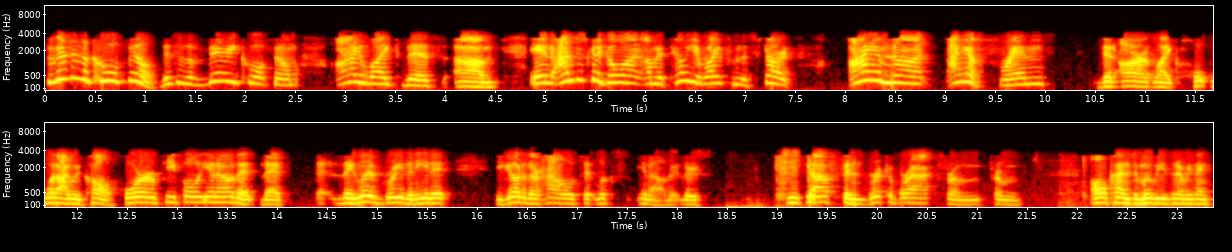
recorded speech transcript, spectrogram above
So this is a cool film. This is a very cool film. I like this, um, and I'm just going to go on. I'm going to tell you right from the start. I am not. I have friends that are like ho- what I would call horror people. You know that that they live, breathe, and eat it. You go to their house, it looks. You know, there- there's stuff and bric-a-brac from from all kinds of movies and everything.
